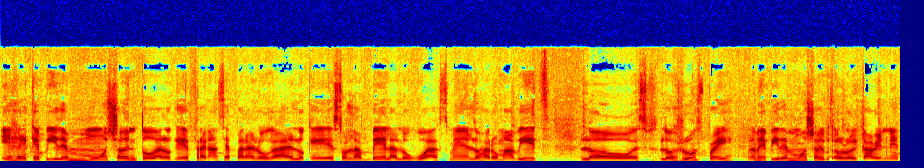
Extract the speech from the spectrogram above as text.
Y es el que piden mucho en todo lo que es fragancias para el hogar, lo que son las velas, los waxmen, los aromabits, los, los room spray. Me piden mucho el olor Cabernet.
